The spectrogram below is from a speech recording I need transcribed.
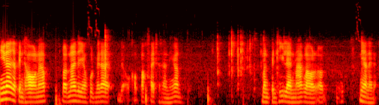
นี่น่าจะเป็นทองนะครับ เราน่าจะยังขุดไม่ได้ เดี๋ยวขาปักไฟแถวๆนี้ก่อน มันเป็นที่แลนด์มาร์กเราเรา เนี่ยอะไรเนี่ย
